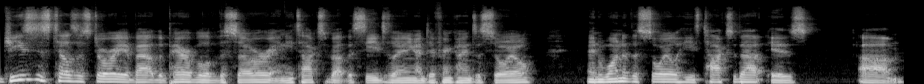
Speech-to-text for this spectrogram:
Jesus tells a story about the parable of the sower and he talks about the seeds laying on different kinds of soil and one of the soil he talks about is um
